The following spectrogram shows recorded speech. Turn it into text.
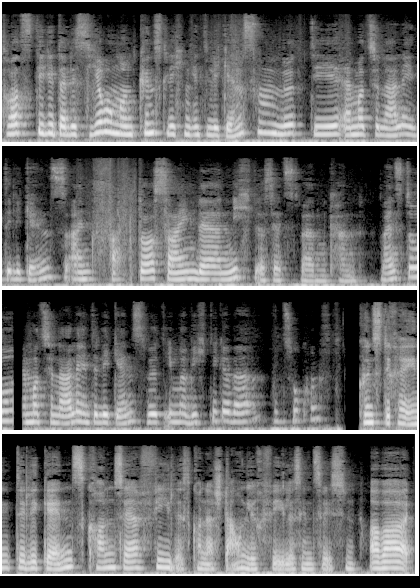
Trotz Digitalisierung und künstlichen Intelligenzen wird die emotionale Intelligenz ein Faktor sein, der nicht ersetzt werden kann. Meinst du, emotionale Intelligenz wird immer wichtiger werden in Zukunft? Künstliche Intelligenz kann sehr vieles, kann erstaunlich vieles inzwischen. Aber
